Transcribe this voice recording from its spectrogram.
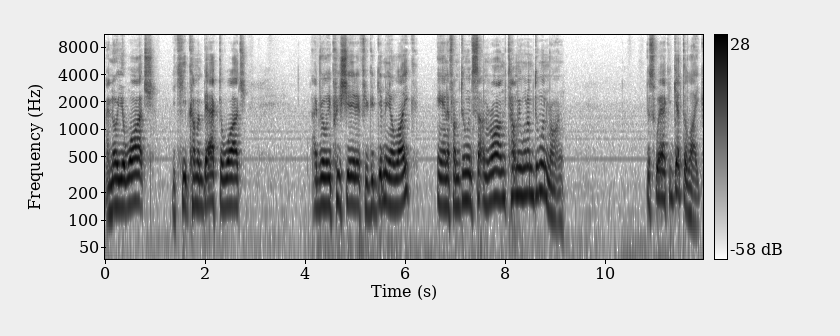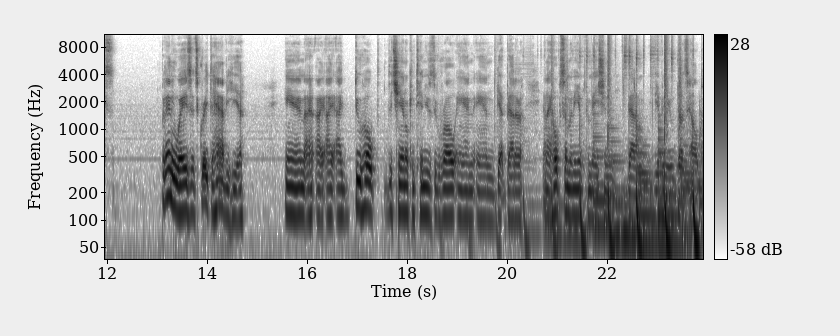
I know you watch. You keep coming back to watch. I'd really appreciate it if you could give me a like. And if I'm doing something wrong, tell me what I'm doing wrong. This way I could get the likes. But anyways, it's great to have you here. And I, I, I do hope the channel continues to grow and, and get better. And I hope some of the information that I'm giving you does help.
